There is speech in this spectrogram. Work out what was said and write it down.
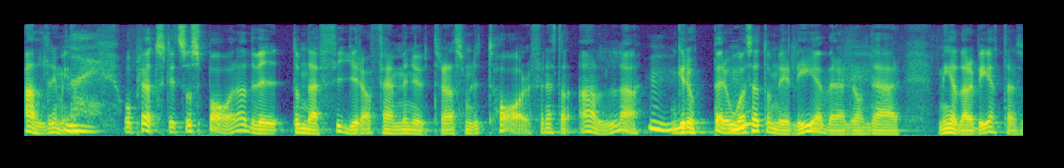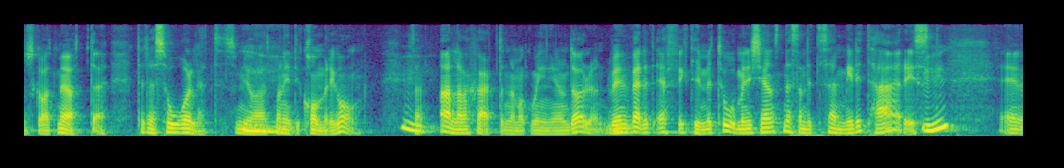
aldrig mer. Nej. Och plötsligt så sparade vi de där fyra, fem minuterna som det tar för nästan alla mm. grupper. Mm. Oavsett om det är elever eller om det är medarbetare som ska ha ett möte. Det där sålet som gör mm. att man inte kommer igång. Mm. Alla var skärpta när man kom in genom dörren. Det är en väldigt effektiv metod men det känns nästan lite så här militäriskt. Mm. Eh,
